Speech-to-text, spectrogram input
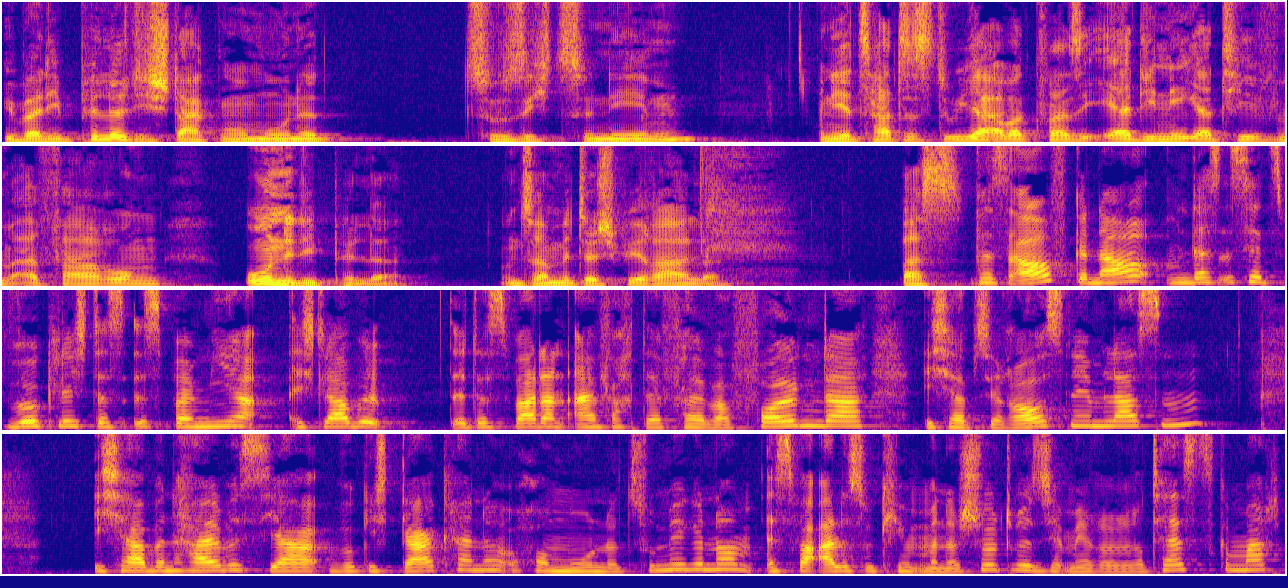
über die Pille die starken Hormone zu sich zu nehmen. Und jetzt hattest du ja aber quasi eher die negativen Erfahrungen ohne die Pille. Und zwar mit der Spirale. Was? Pass auf, genau. Und das ist jetzt wirklich, das ist bei mir, ich glaube, das war dann einfach, der Fall war folgender. Ich habe sie rausnehmen lassen. Ich habe ein halbes Jahr wirklich gar keine Hormone zu mir genommen. Es war alles okay mit meiner Schilddrüse. Ich habe mehrere Tests gemacht.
